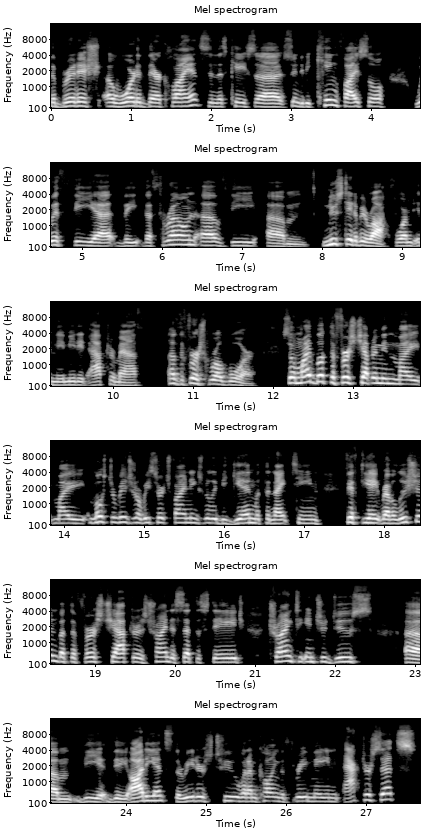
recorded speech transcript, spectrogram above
the British awarded their clients, in this case, uh, soon to be King Faisal, with the uh, the the throne of the um, new state of Iraq, formed in the immediate aftermath of the First World War. So my book, the first chapter, I mean, my my most original research findings really begin with the 1958 revolution, but the first chapter is trying to set the stage, trying to introduce um, the the audience, the readers, to what I'm calling the three main actor sets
